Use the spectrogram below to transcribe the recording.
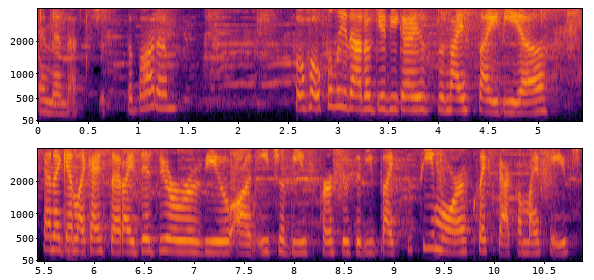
And then that's just the bottom. So hopefully that'll give you guys a nice idea. And again, like I said, I did do a review on each of these purses. If you'd like to see more, click back on my page.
